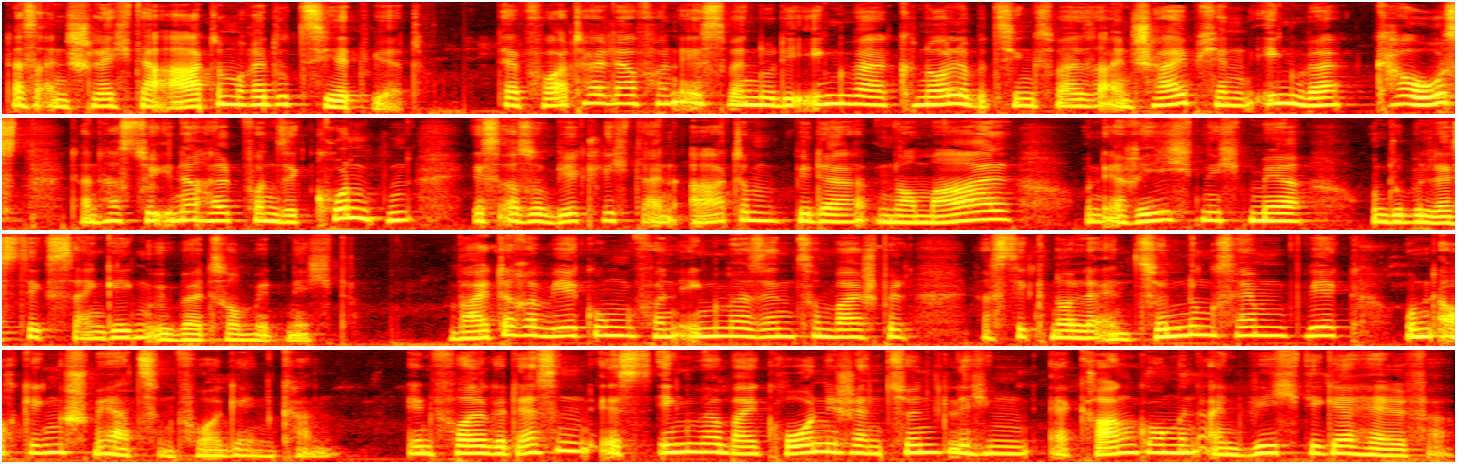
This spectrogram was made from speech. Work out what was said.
dass ein schlechter Atem reduziert wird. Der Vorteil davon ist, wenn du die Ingwerknolle bzw. ein Scheibchen Ingwer kaust, dann hast du innerhalb von Sekunden, ist also wirklich dein Atem wieder normal und er riecht nicht mehr und du belästigst dein Gegenüber somit nicht. Weitere Wirkungen von Ingwer sind zum Beispiel, dass die Knolle entzündungshemmend wirkt und auch gegen Schmerzen vorgehen kann. Infolgedessen ist Ingwer bei chronisch entzündlichen Erkrankungen ein wichtiger Helfer.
